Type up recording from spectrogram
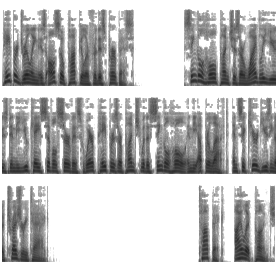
Paper drilling is also popular for this purpose. Single hole punches are widely used in the UK civil service where papers are punched with a single hole in the upper left, and secured using a treasury tag. Eyelet punch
